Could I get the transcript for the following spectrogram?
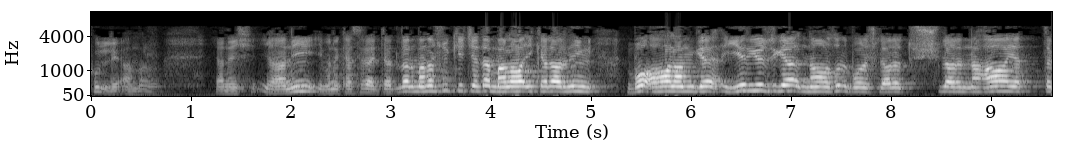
كل أمر ya'ni ya'ni ibn kasir aytadilar mana shu kechada maloikalarning bu olamga yer yuziga nozil bo'lishlari tushishlari nihoyatda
